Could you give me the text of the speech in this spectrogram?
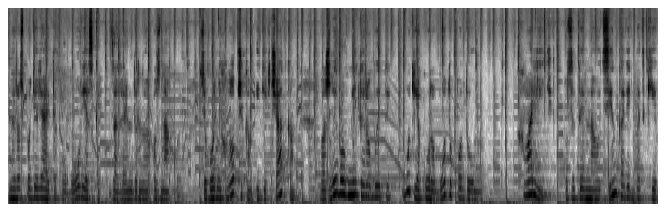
Не розподіляйте обов'язки за гендерною ознакою. Сьогодні хлопчикам і дівчаткам важливо вміти робити будь-яку роботу по дому. Хваліть, позитивна оцінка від батьків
